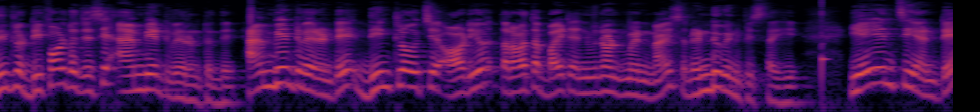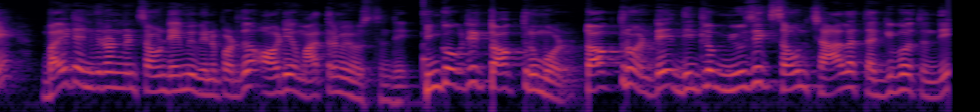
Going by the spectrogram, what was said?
దీంట్లో డిఫాల్ట్ వచ్చేసి అంబియంట్ వేర్ ఉంటుంది. అంబియంట్ వేర్ అంటే దీంట్లో వచ్చే ఆడియో తర్వాత బయట ఎన్విరాన్మెంట్ నాయిస్ రెండు వినిపిస్తాయి. ఏఎన్సీ అంటే బయట ఎన్విరాన్మెంట్ సౌండ్ ఏమీ వినపడదు ఆడియో మాత్రమే వస్తుంది. ఇంకొకటి talk through mode talk through అంటే దీంట్లో మ్యూజిక్ సౌండ్ చాలా తగ్గిపోతుంది.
